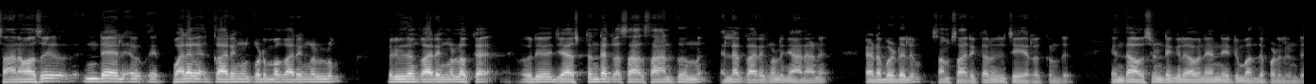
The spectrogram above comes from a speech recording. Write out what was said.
സാനവാസിന്റെ പല കാര്യങ്ങൾ കുടുംബകാര്യങ്ങളിലും ഒരുവിധം കാര്യങ്ങളിലൊക്കെ ഒരു ജ്യേഷ്ഠന്റെ സ്ഥാനത്ത് നിന്ന് എല്ലാ കാര്യങ്ങളിലും ഞാനാണ് ഇടപെടലും സംസാരിക്കാനും ചെയ്യാറൊക്കെ ഉണ്ട് എന്താവശ്യമുണ്ടെങ്കിലും അവൻ എന്നേറ്റും ബന്ധപ്പെടലുണ്ട്.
